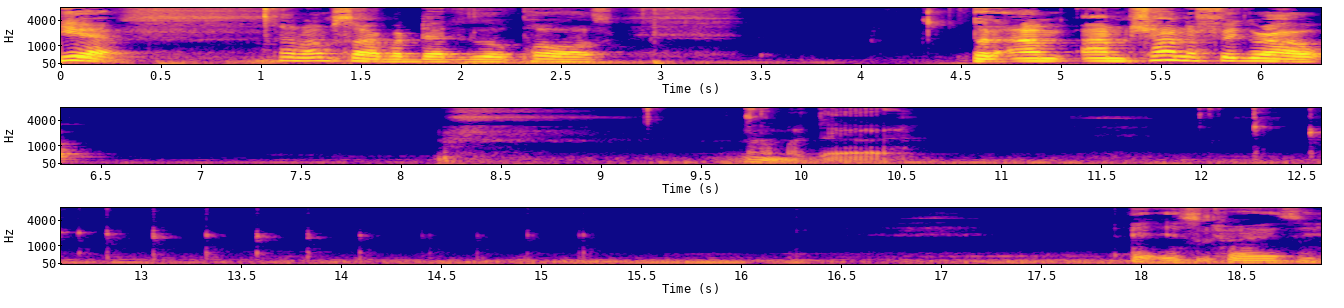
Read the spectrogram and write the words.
Yeah. I'm sorry about that little pause. But I'm I'm trying to figure out Oh my god. It is crazy.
